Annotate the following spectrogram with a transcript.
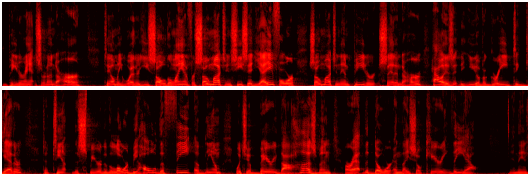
And Peter answered unto her, Tell me whether ye sold the land for so much. And she said, Yea, for so much. And then Peter said unto her, How is it that you have agreed together to tempt the Spirit of the Lord? Behold, the feet of them which have buried thy husband are at the door, and they shall carry thee out. And then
